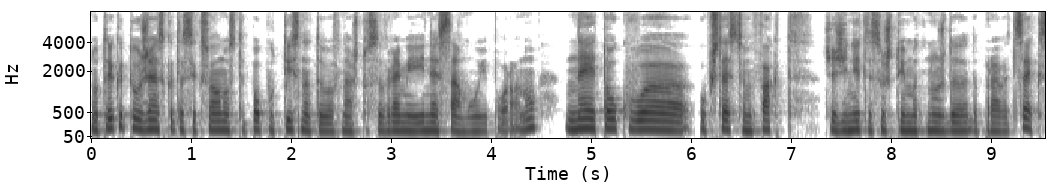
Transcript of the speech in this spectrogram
Но тъй като женската сексуалност е по-потисната в нашето съвремие и не само и по-рано, не е толкова обществен факт, че жените също имат нужда да правят секс.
